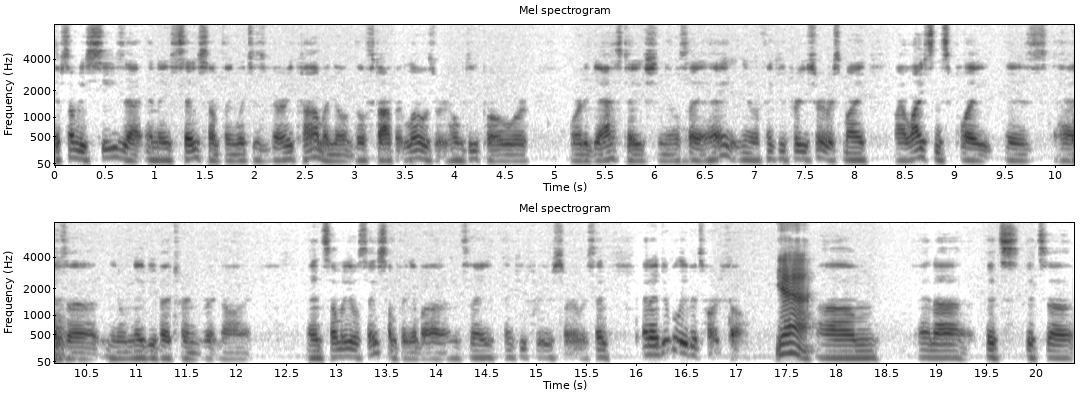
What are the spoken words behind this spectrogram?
if somebody sees that and they say something, which is very common, they'll, they'll stop at Lowe's or at Home Depot or or at a gas station. They'll say, "Hey, you know, thank you for your service. My my license plate is has a you know Navy veteran written on it." And somebody will say something about it and say, "Thank you for your service." And and I do believe it's heartfelt. Yeah. Um, and uh, it's it's uh,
